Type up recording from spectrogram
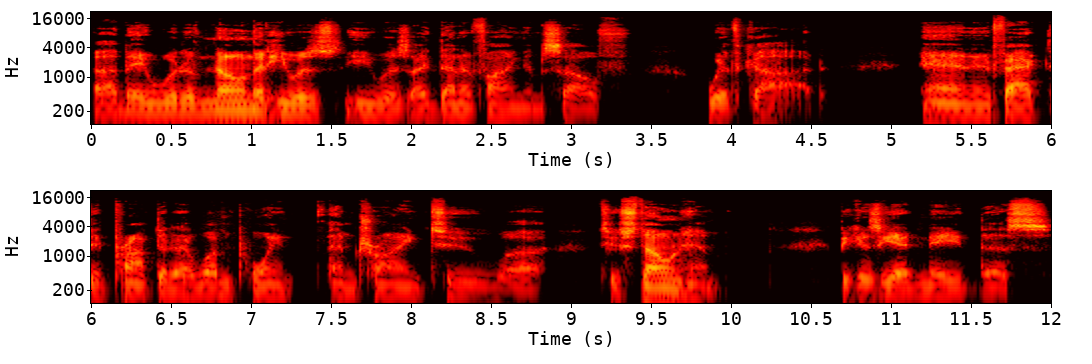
Uh, they would have known that he was he was identifying himself with God, and in fact, it prompted at one point them trying to uh, to stone him because he had made this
